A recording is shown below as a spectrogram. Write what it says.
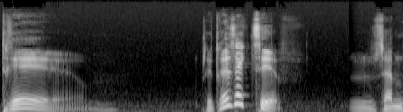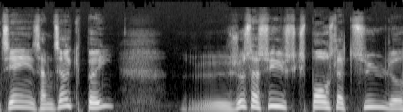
très. C'est très actif. Ça me tient, ça me tient occupé. Juste à suivre ce qui se passe là-dessus, là,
